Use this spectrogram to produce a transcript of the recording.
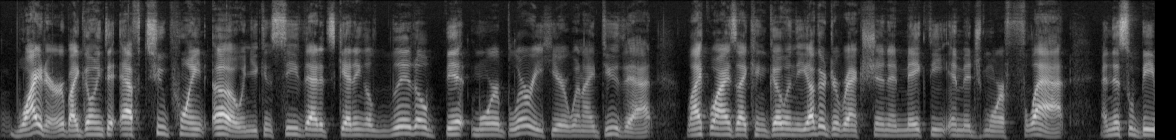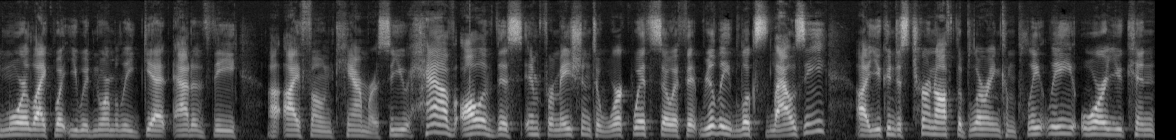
wider by going to f2.0 and you can see that it's getting a little bit more blurry here when I do that. Likewise, I can go in the other direction and make the image more flat and this will be more like what you would normally get out of the uh, iPhone camera. So you have all of this information to work with. So if it really looks lousy, uh, you can just turn off the blurring completely, or you can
